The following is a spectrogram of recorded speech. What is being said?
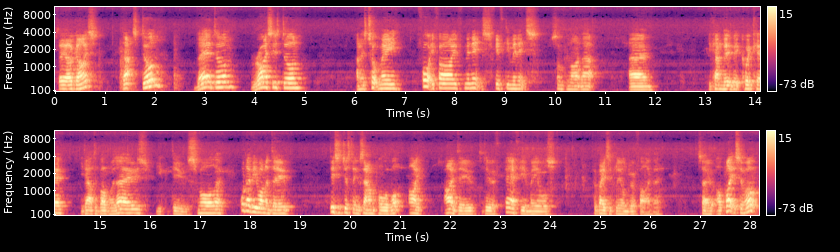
So there you are guys, that's done, they're done, rice is done, and it's took me 45 minutes, 50 minutes, something like that. Um, you can do it a bit quicker, you don't have to bother with those, you can do smaller, whatever you want to do, this is just an example of what I, I do to do a fair few meals for basically under a fiver. So I'll plate some up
